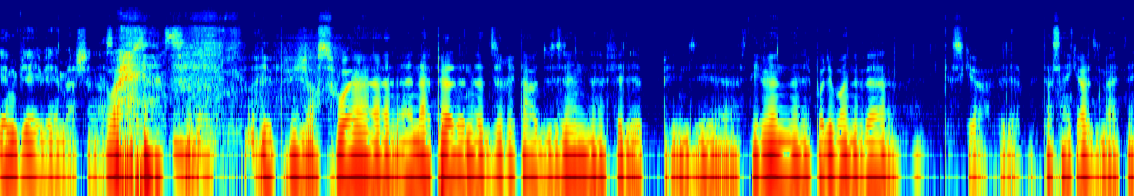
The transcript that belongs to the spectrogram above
une vieille, vieille machine à ça. ouais. Et puis, je reçois un, un appel de notre directeur d'usine, Philippe, puis il me dit euh, Steven, j'ai pas de bonnes nouvelles. Qu'est-ce qu'il y a, Philippe Il est à 5 heures du matin.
